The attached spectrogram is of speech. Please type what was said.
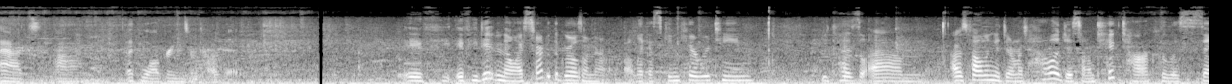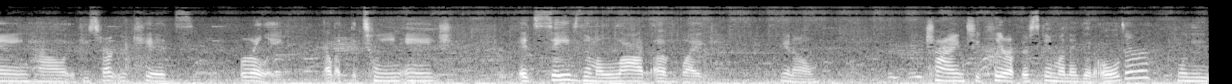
at um, like Walgreens or Target. If if you didn't know, I started the girls on a, like a skincare routine because um, I was following a dermatologist on TikTok who was saying how if you start your kids early, at like the tween age, it saves them a lot of like, you know, trying to clear up their skin when they get older. When you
